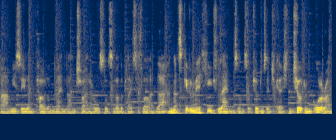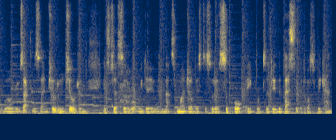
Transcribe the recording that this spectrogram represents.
um, New Zealand, Poland, mainland China, all sorts of other places like that. And that's given me a huge lens on sort of children's education. Children all around the world are exactly the same. Children are children. It's just sort of what we do. And that's my job is to sort of support people to do the best that they possibly can.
